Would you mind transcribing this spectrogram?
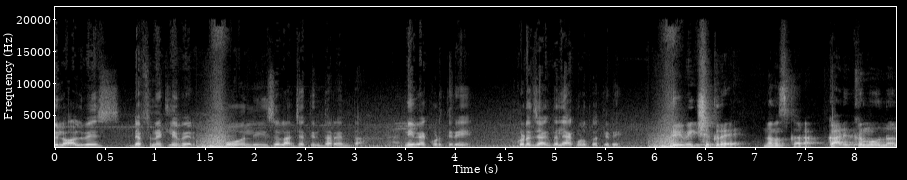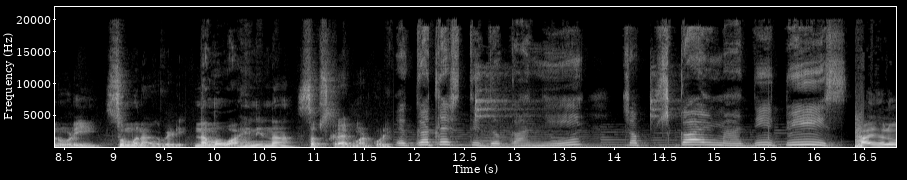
will always definitely where police ಲಂಚ ತಿಂತಾರೆ ಅಂತ. ನೀವ್ಯಾಕೆ ಕೊಡ್ತೀರಿ? ಕೊಡೋ ಜಾಗದಲ್ಲಿ ಯಾಕೆ ಉಳ್ಕೋತೀರಿ? ಪ್ರಿಯ ವೀಕ್ಷಕರೇ ನಮಸ್ಕಾರ. ಕಾರ್ಯಕ್ರಮವನ್ನು ನೋಡಿ ಸುಮ್ಮನಾಗಬೇಡಿ. ನಮ್ಮ ವಾಹಿನಿಯನ್ನ ಸಬ್ಸ್ಕ್ರೈಬ್ ಮಾಡ್ಕೊಳ್ಳಿ. ಎಕತೆಸ್ತಿದ್ದು ಕಾನಿ ಸಬ್ಸ್ಕ್ರೈಬ್ ಮಾಡಿ ಪ್ಲೀಸ್ ಹಾಯ್ ಹಲೋ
